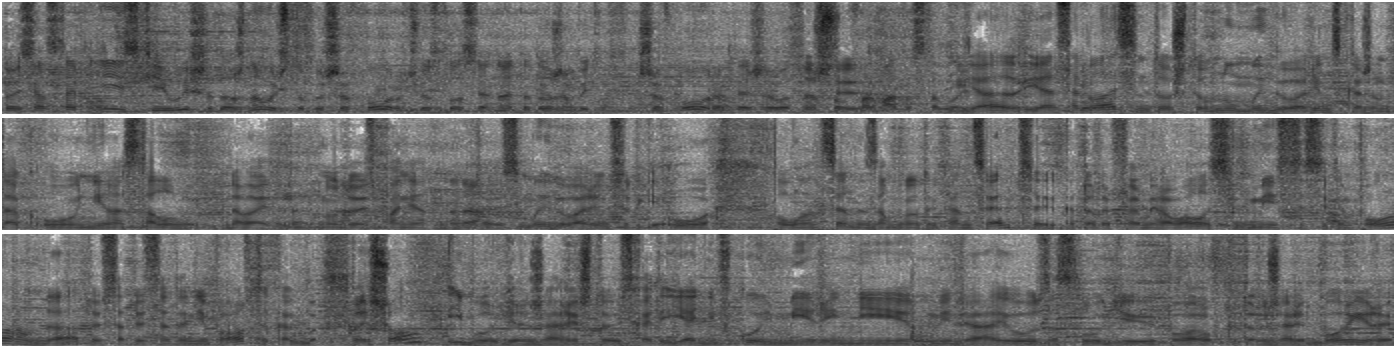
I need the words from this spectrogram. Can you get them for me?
то есть от 150 и выше должно быть, чтобы шеф-повар чувствовал себя, но это должен быть шеф-повар, опять же, вот нашего Слушай, формата с тобой. Я, я согласен то, что ну, мы говорим, скажем так, о не о столовой. Давайте так. Ну, то есть, понятно. То есть мы говорим все-таки о полноценной замкнутой концепции, которая формировалась вместе с этим поваром, да. То есть, соответственно, это не просто как бы пришел и бургеры жаришь. То есть, хотя я ни в коей мере не умиляю заслуги поваров, которые жарят бургеры.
